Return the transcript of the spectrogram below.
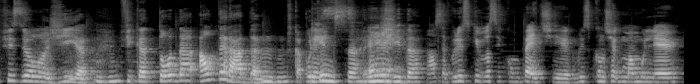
fisiologia Uhum. fica toda alterada. Uhum. Fica Porque- tensa, é. rígida. Nossa, é por isso que você compete. É por isso que quando chega uma mulher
